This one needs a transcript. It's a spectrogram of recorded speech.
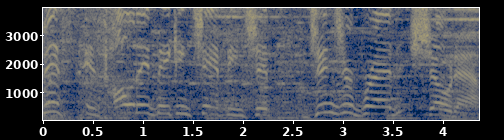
This is Holiday Baking Championship Gingerbread Showdown.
